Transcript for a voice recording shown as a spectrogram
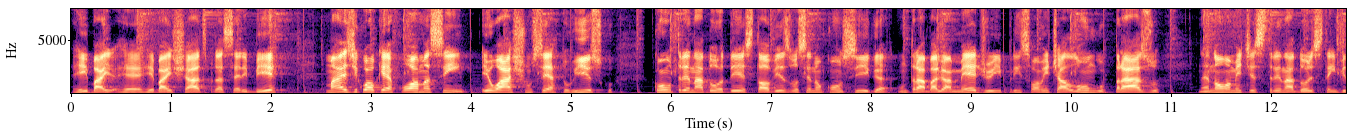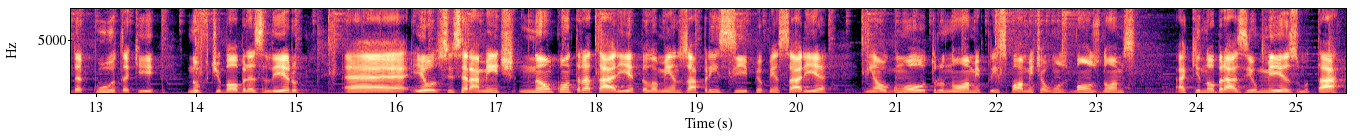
reba, é, rebaixados para a Série B mas de qualquer forma, assim, eu acho um certo risco. Com um treinador desse, talvez você não consiga um trabalho a médio e principalmente a longo prazo. Né? Normalmente esses treinadores têm vida curta aqui no futebol brasileiro. É, eu, sinceramente, não contrataria, pelo menos a princípio. Eu pensaria em algum outro nome, principalmente alguns bons nomes aqui no Brasil mesmo, tá?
